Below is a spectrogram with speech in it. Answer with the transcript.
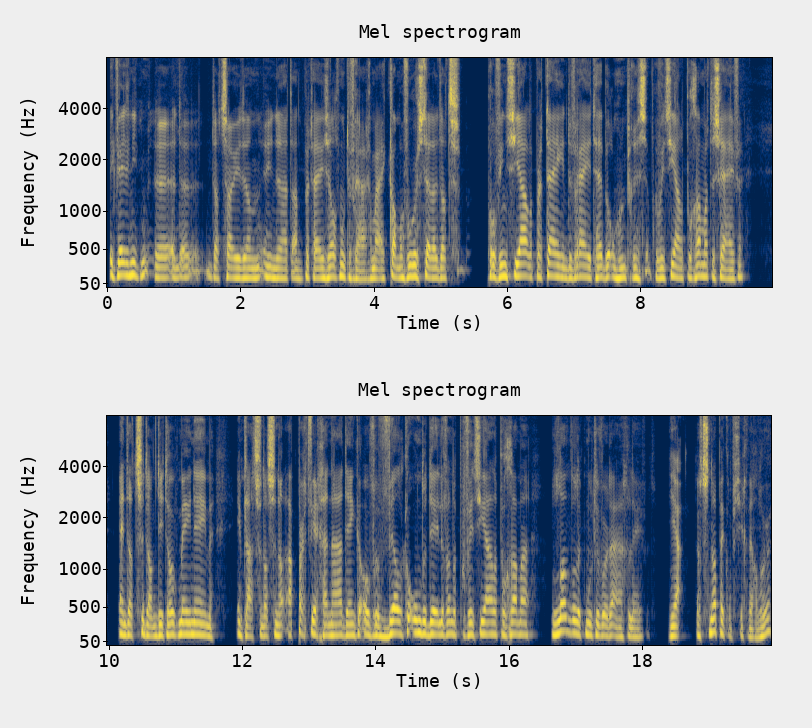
ik weet het niet. eh, de- dat zou je dan inderdaad aan de partijen zelf moeten vragen. Maar ik kan me voorstellen dat provinciale partijen de vrijheid hebben om hun provinciale programma te schrijven. En dat ze dan dit ook meenemen. In plaats van dat ze nou apart weer gaan nadenken over welke onderdelen van het provinciale programma landelijk moeten worden aangeleverd. Ja. Dat snap ik op zich wel hoor.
